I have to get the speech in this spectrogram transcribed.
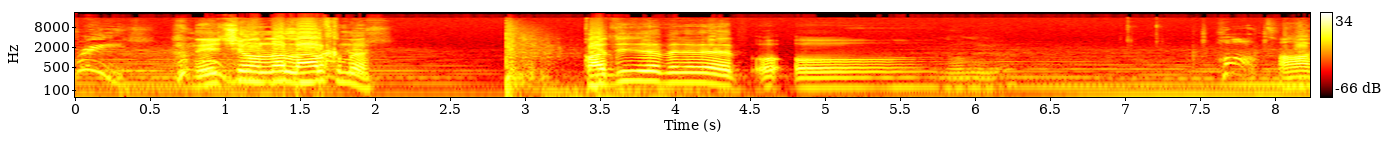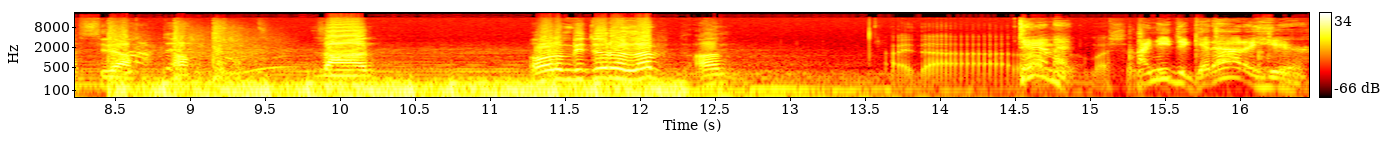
Freeze! Ne içiyorsun lan lark mı? Kadir böyle o o ne oluyor? Aha silah. Ah. Lan. Oğlum bir durun lan. An. Hayda. Damn it! I need to get out of here.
